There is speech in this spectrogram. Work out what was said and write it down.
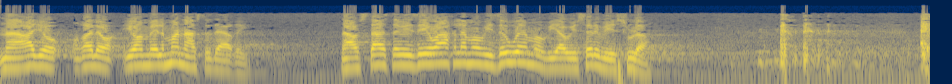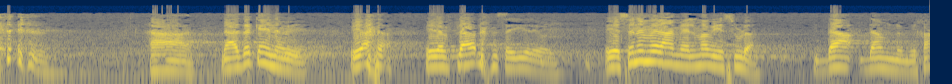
نه غجو غلو یو ملمن است داغي نه استاد ته ویزه واخلم او ویزه وایم او بیا وی سره وی سوړه ها دا ځکه نه وی یا فلان صحیح دی وی یې سنمه را ملما وی سوړه دا دم نو میخه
